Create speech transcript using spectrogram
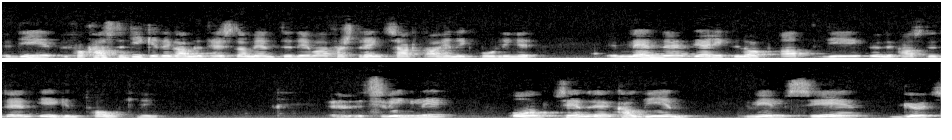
De forkastet ikke Det gamle testamentet, det var for strengt sagt av Henrik Bollinger. Men eh, det er riktignok at de underkastet det en egen tolkning. Svingli og senere Calvin vil se Guds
